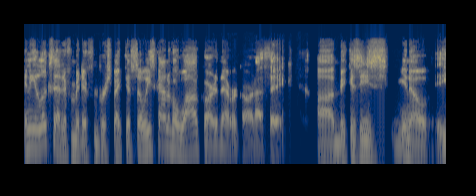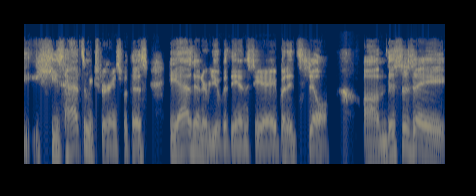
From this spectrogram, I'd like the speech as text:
and he looks at it from a different perspective. So he's kind of a wild card in that regard, I think, um, because he's you know he's had some experience with this. He has interviewed with the NCAA, but it's still um, this is a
